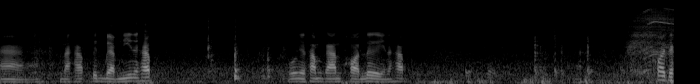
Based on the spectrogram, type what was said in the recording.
อ่านะครับ เป็นแบบนี้นะครับผมจะทำการถอดเลยนะครับ ก็จะ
